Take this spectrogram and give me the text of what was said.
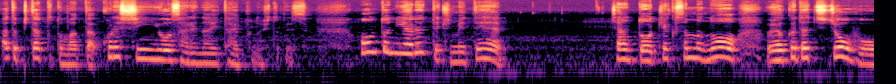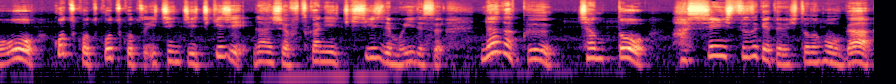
あとピタッと止まった。これ信用されないタイプの人です。本当にやるって決めてちゃんとお客様のお役立ち情報をコツコツコツコツ1日1記事ないしは2日に1記事でもいいです。長くちゃんと発信し続けてる人の方が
